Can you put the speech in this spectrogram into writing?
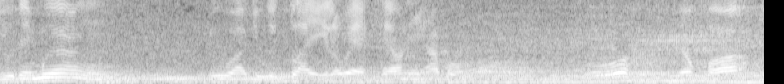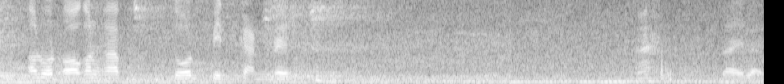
อยู่ในเมืองหรือว่าอยู่ใกล้ๆละแวกแถวนี้ครับผม โอ้เดี๋ยวขอเอารถออกกันครับ โดนปิดกันเลยอะได้เลย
